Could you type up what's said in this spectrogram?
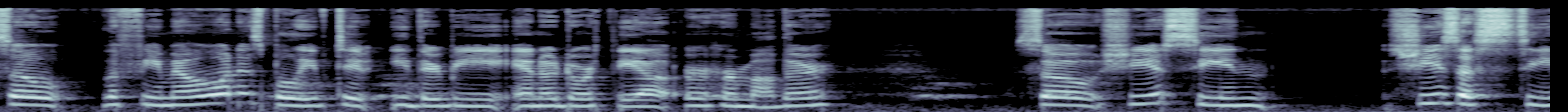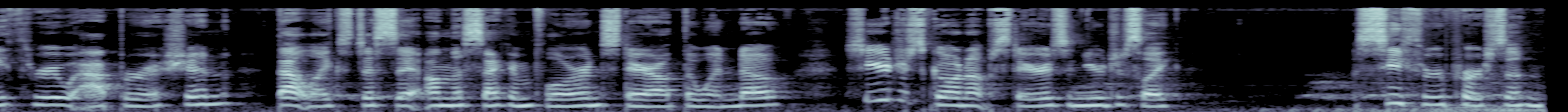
So the female one is believed to either be Anna Dorothea or her mother. So she is seen. She's a see through apparition that likes to sit on the second floor and stare out the window. So you're just going upstairs and you're just like, see through person.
